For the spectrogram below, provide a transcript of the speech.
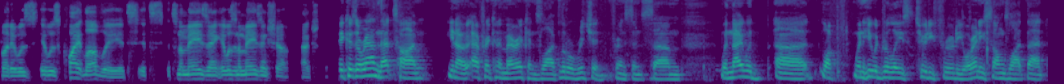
but it was it was quite lovely. It's it's it's an amazing. It was an amazing show, actually. Because around that time, you know, African Americans like Little Richard, for instance. Um, when they would uh, like when he would release Tutti Frutti or any songs like that,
